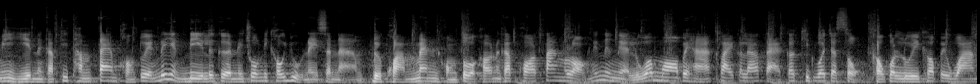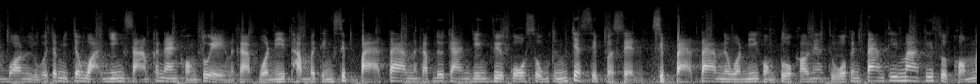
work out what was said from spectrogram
มี่ฮีทนะครับที่ทำแต้มของตัวเองได้อย่างดีเหลือเกินในช่วงที่เขาอยู่ในสนามด้วยความแม่นของตัวเขานะครับพอตั้งหลอกนิดนึงเนี่ยหรือว่ามองไปหาใครก็แล้ว แต่ก็คิดว่าจะส่งเขาก็ลุยเข้าไปวางบอลหรือว่าจะมีจังหวะยิง 3 คะแนนของตัวเองนะครับวันนี้ทำไปถึง 18 แต้มนะครับด้วยการยิงฟิลโกสูงถึง 70% 18แต้มในวันนี้ของตัวเขาเนี่ยถือว่าเป็นแต้มที่มากที่สุดของแม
